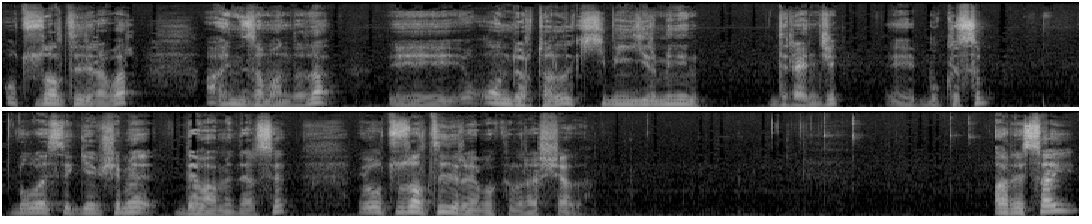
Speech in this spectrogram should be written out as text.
36 lira var. Aynı zamanda da e, 14 Aralık 2020'nin direnci e, bu kısım. Dolayısıyla gevşeme devam ederse e, 36 liraya bakılır aşağıda. RSI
